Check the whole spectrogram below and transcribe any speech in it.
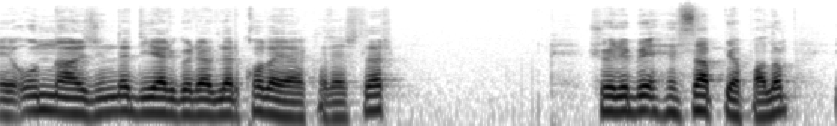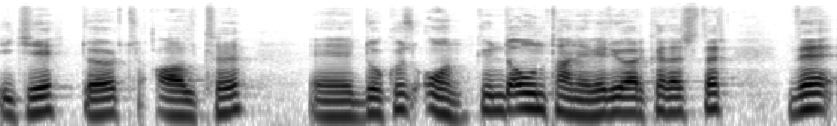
E, onun haricinde diğer görevler kolay arkadaşlar. Şöyle bir hesap yapalım. 2, 4, 6, e, 9, 10. Günde 10 tane veriyor arkadaşlar. Ve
